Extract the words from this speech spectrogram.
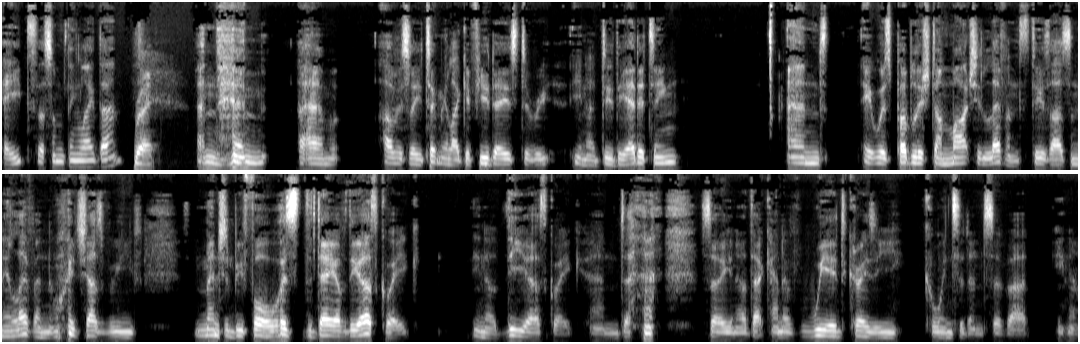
eighth or something like that. Right. And then um, obviously it took me like a few days to re- you know do the editing and it was published on March 11th, 2011, which, as we've mentioned before, was the day of the earthquake. You know, the earthquake, and uh, so you know that kind of weird, crazy coincidence about you know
